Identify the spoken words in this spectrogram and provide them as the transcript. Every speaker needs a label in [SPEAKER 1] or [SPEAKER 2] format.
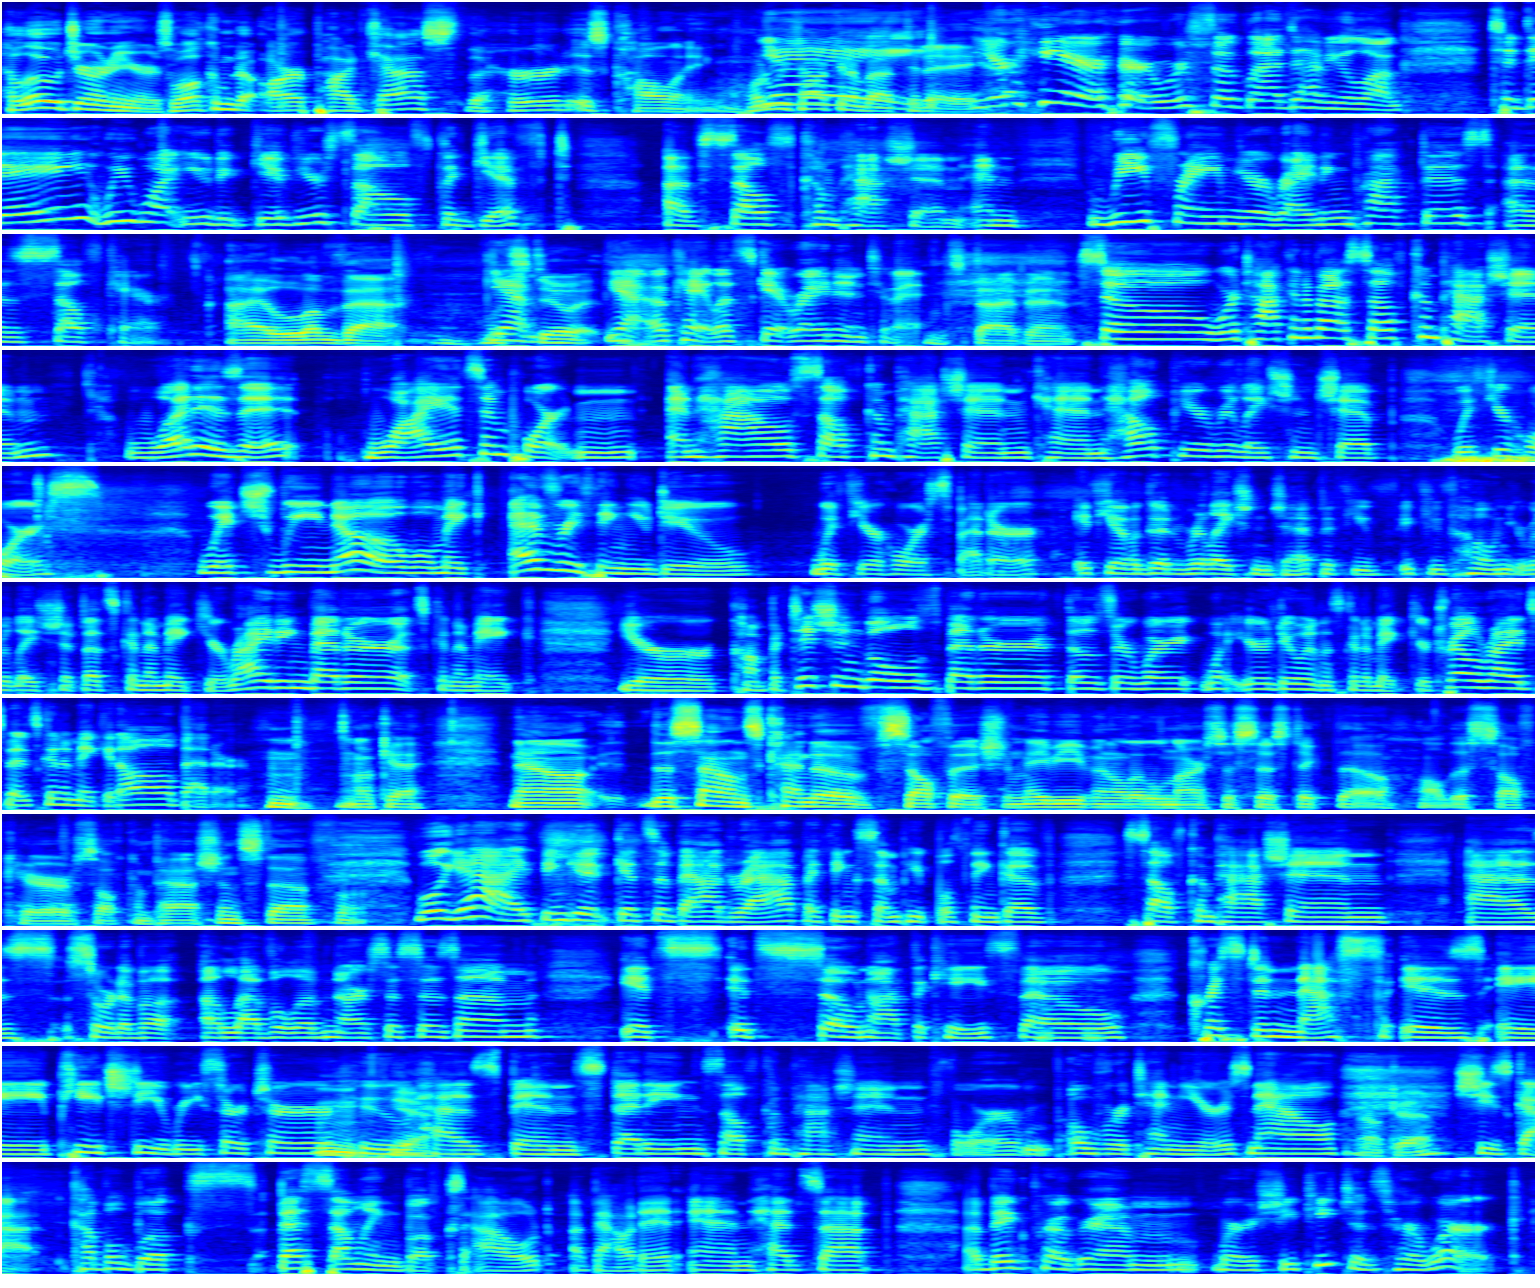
[SPEAKER 1] Hello, journeyers. Welcome to our podcast, The Herd is Calling. What are we talking about today?
[SPEAKER 2] You're here. We're so glad to have you along. Today, we want you to give yourself the gift of self compassion and reframe your writing practice as self care.
[SPEAKER 1] I love that. Let's
[SPEAKER 2] yeah.
[SPEAKER 1] do it.
[SPEAKER 2] Yeah, okay, let's get right into it.
[SPEAKER 1] Let's dive in.
[SPEAKER 2] So, we're talking about self compassion. What is it? Why it's important, and how self compassion can help your relationship with your horse, which we know will make everything you do with your horse better. If you have a good relationship, if you've if you've honed your relationship, that's going to make your riding better. It's going to make your competition goals better. If those are where, what you're doing, it's going to make your trail rides, but it's going to make it all better.
[SPEAKER 1] Hmm, okay. Now, this sounds kind of selfish and maybe even a little narcissistic, though. All this self care, self compassion stuff.
[SPEAKER 2] Well, yeah, I think it gets a bad rap. I think some people think of self compassion as sort of a, a level of narcissism. It's it's it's so not the case, though. Kristin Neff is a PhD researcher hmm, who
[SPEAKER 1] yeah.
[SPEAKER 2] has been studying self compassion for over 10 years now.
[SPEAKER 1] Okay.
[SPEAKER 2] She's got a couple books, best selling books out about it, and heads up a big program where she teaches her work.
